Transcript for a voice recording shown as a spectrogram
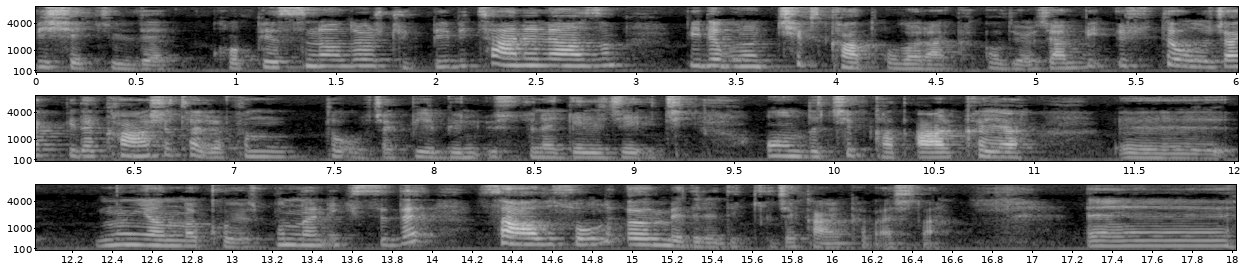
bir şekilde kopyasını alıyoruz. Çünkü bir, bir tane lazım. Bir de bunu çift kat olarak alıyoruz. Yani bir üstte olacak bir de karşı tarafında olacak birbirinin üstüne geleceği için. Onu da çift kat arkaya e, yanına koyuyoruz. Bunların ikisi de sağlı sollu ön bedene dikilecek arkadaşlar. Eee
